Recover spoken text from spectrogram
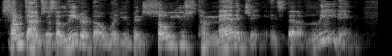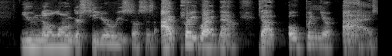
Sometimes, as a leader, though, when you've been so used to managing instead of leading, you no longer see your resources. I pray right now, God, open your eyes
